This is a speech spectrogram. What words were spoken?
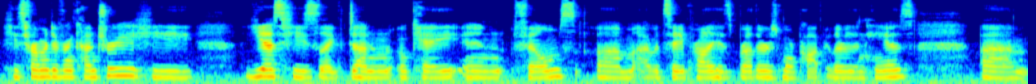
he's from a different country. He yes, he's like done okay in films. Um, I would say probably his brother is more popular than he is. Um,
